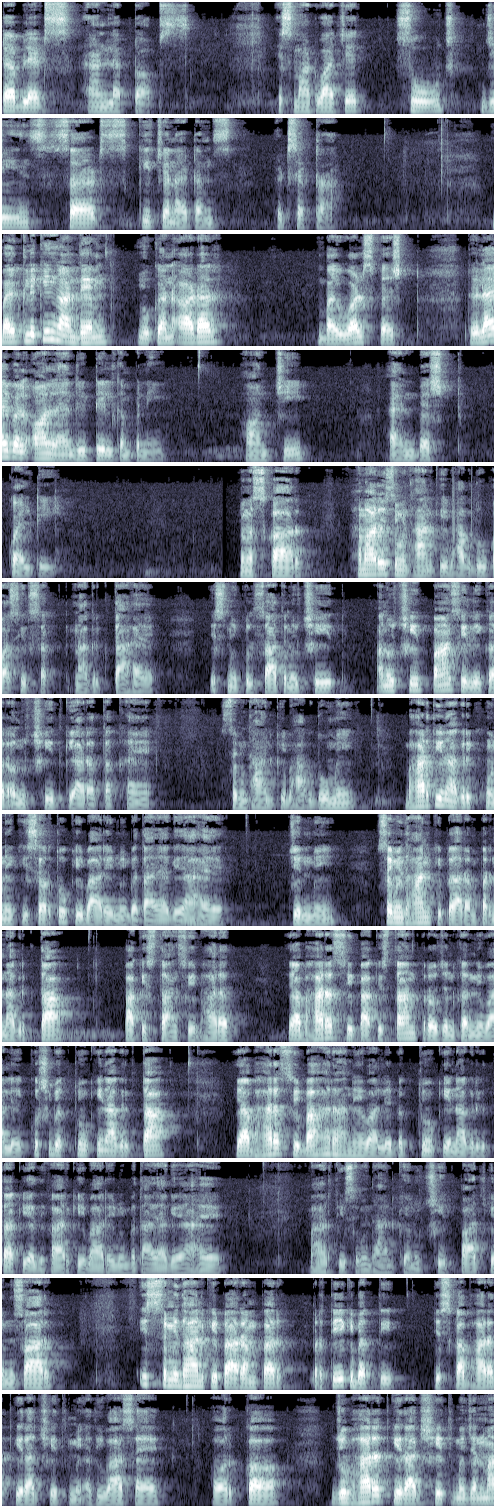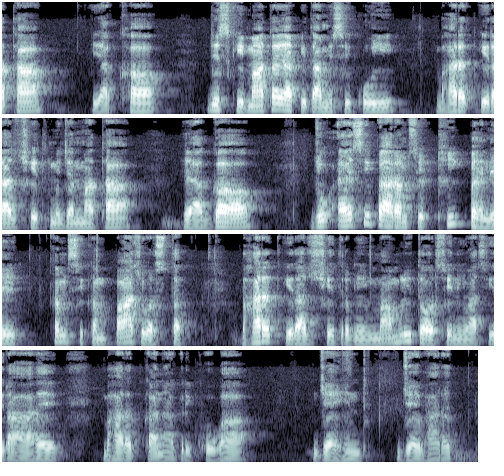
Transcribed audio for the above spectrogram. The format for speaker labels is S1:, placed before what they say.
S1: tablets and laptops smart watches shoes jeans shirts kitchen items etcetera by clicking on them you can order by world's best reliable online retail company on cheap and best quality नमस्कार। हमारे संविधान के भागदो का शीर्षक नागरिकता है। इसमें कुल सात अनुच्छेद अनुच्छेद पाँच से लेकर अनुच्छेद ग्यारह तक हैं। संविधान के भाग दो में भारतीय नागरिक होने की शर्तों के बारे में बताया गया है, जिनमें संविधान के प्रारंभ पर नागरिकता, पाकिस्तान से भारत या भारत से पाकिस्तान प्रयोजन करने वाले कुछ व्यक्तियों की नागरिकता या भारत से बाहर रहने वाले व्यक्तियों की नागरिकता के अधिकार के बारे में बताया गया है। भारतीय संविधान के अनुच्छेद पाँच के अनुसार इस संविधान के प्रारंभ पर प्रत्येक व्यक्ति जिसका भारत के राज्य क्षेत्र में अधिवास है, और क, जो भारत के राज्य क्षेत्र में जन्मा था, या ख, जिसकी माता या पिता में से कोई भारत के राज्य क्षेत्र में जन्मा था, या ग, जो ऐसे प्रारंभ से ठीक पहले कम से कम पाँच वर्ष तक भारत के राज्य क्षेत्र में मामूली तौर से निवासी रहा है, भारत का नागरिक होगा। जय हिंद, जय भारत।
